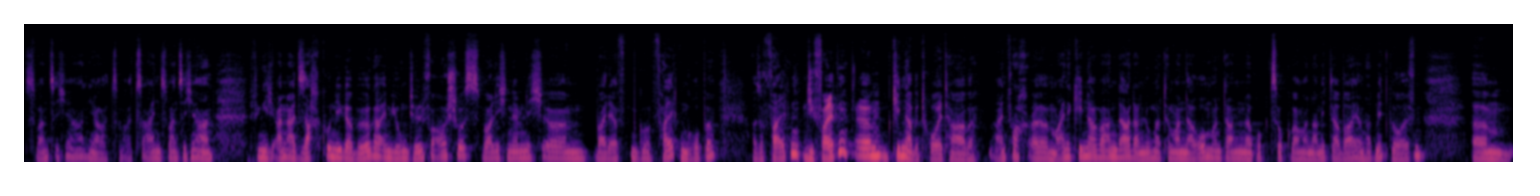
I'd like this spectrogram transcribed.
20 Jahren, ja, zu 21 Jahren, fing ich an als sachkundiger Bürger im Jugendhilfeausschuss, weil ich nämlich ähm, bei der Falkengruppe also Falken, die Falken, ähm, Kinder betreut habe. Einfach, äh, meine Kinder waren da, dann lungerte man da rum und dann ruckzuck war man da mit dabei und hat mitgeholfen. Ähm,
